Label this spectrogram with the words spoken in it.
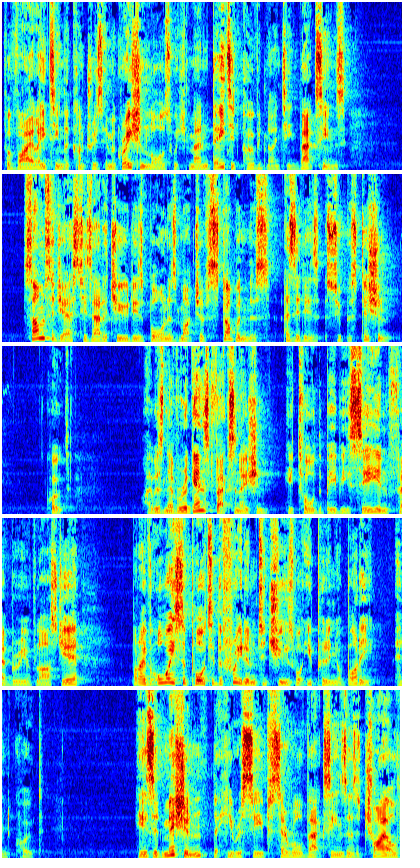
for violating the country's immigration laws which mandated COVID 19 vaccines. Some suggest his attitude is born as much of stubbornness as it is superstition. Quote, I was never against vaccination, he told the BBC in February of last year, but I've always supported the freedom to choose what you put in your body. End quote. His admission that he received several vaccines as a child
